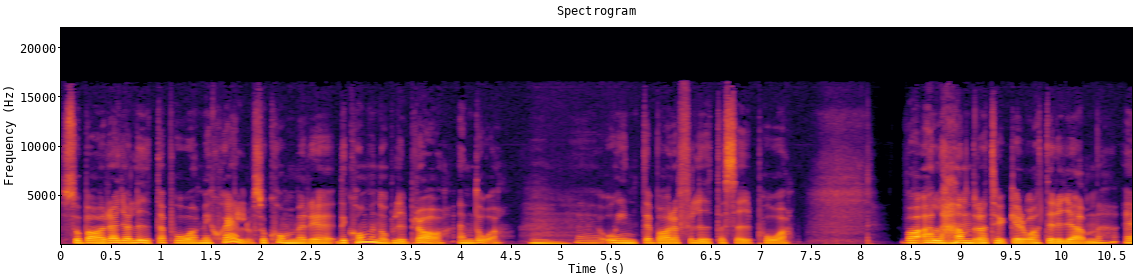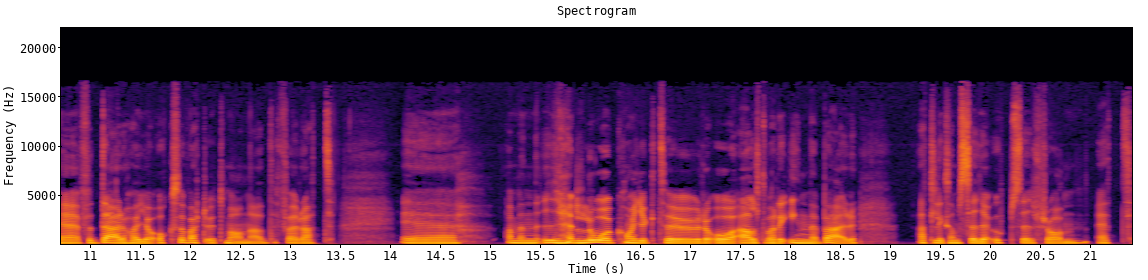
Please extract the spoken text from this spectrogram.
så bara jag litar på mig själv, så kommer det, det kommer nog bli bra ändå. Mm. Och inte bara förlita sig på vad alla andra tycker återigen. Eh, för där har jag också varit utmanad för att eh, ja, men i en lågkonjunktur och allt vad det innebär, att liksom säga upp sig från ett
